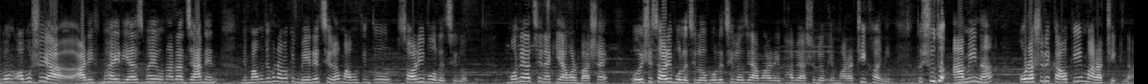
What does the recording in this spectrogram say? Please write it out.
এবং অবশ্যই আরিফ ভাই, রিয়াজ ভাই, ওনারা জানেন যে মামু যখন আমাকে মেরেছিল, মামু কিন্তু সরি বলেছিল। মনে আছে নাকি আমার বাসায়? ও এসে সরি বলেছিল বলেছিল যে আমার এভাবে আসলে ওকে মারা ঠিক হয়নি। তো শুধু আমি না, ওর আসলে কাউকেই মারা ঠিক না।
